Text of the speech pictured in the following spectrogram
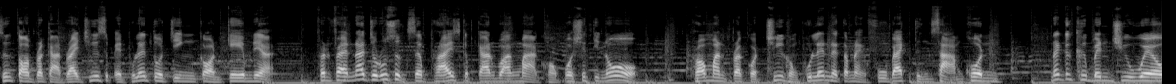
ซึ่งตอนประกาศรายชื่อ 11 ผู้เล่นตัวจริงก่อนเกมเนี่ยแฟนๆ น่าจะรู้สึกเซอร์ไพรส์กับการวางหมากของโปเชตติโนเพราะมันปรากฏชื่อของผู้เล่นในตำแหน่งฟูลแบ็กถึง 3 คน นั่นก็คือเบนชิวเวล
